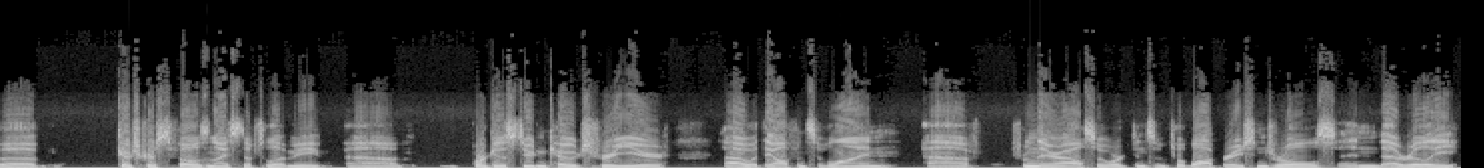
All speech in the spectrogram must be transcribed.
Uh, coach Christopher was nice enough to let me uh, work as a student coach for a year uh, with the offensive line. Uh, from there, I also worked in some football operations roles and uh, really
